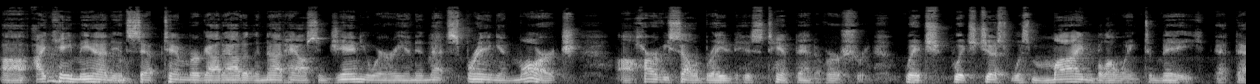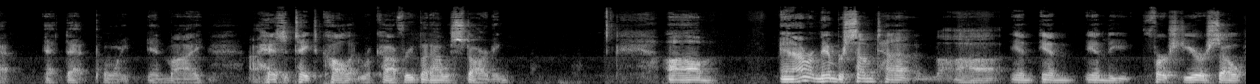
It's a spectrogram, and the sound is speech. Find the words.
Uh, I came in in September, got out of the nut house in January, and in that spring and March, uh, Harvey celebrated his 10th anniversary, which which just was mind blowing to me at that at that point in my. I hesitate to call it recovery, but I was starting. Um, and I remember sometime uh, in in in the first year or so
